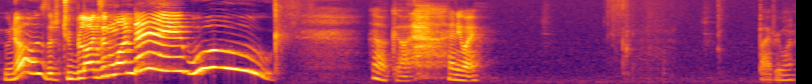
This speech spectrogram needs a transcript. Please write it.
Who knows? There's two blogs in one day! Oh God. Anyway. Bye everyone.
